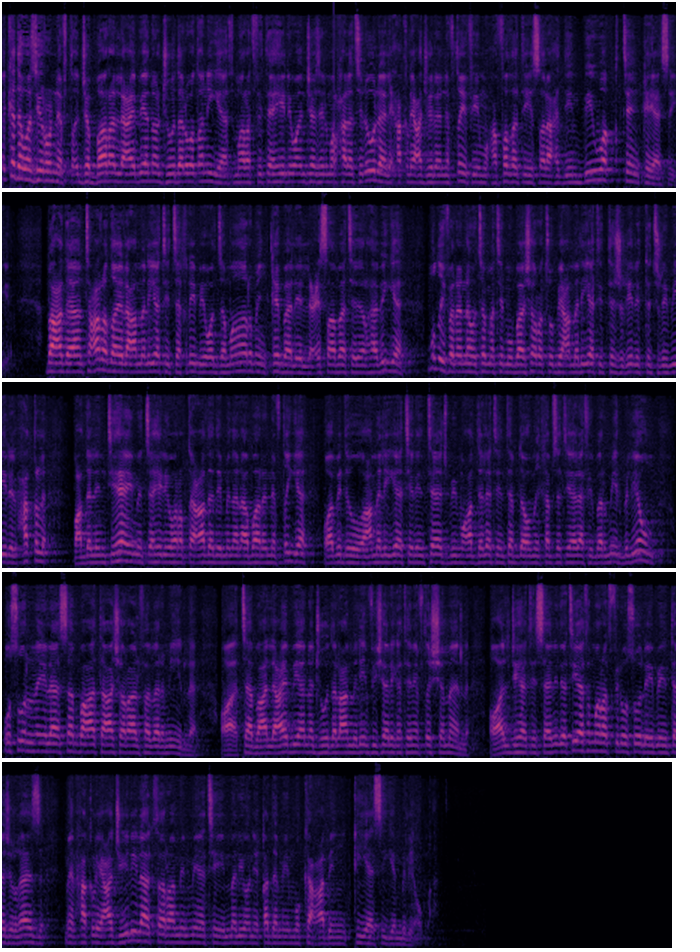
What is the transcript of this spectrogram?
أكد وزير النفط جبار اللاعبين أن الجهود الوطنية أثمرت في تأهيل وإنجاز المرحلة الأولى لحقل عجل النفطي في محافظة صلاح الدين بوقت قياسي بعد أن تعرض إلى عمليات التخريب والدمار من قبل العصابات الإرهابية مضيفا أنه تمت المباشرة بعمليات التشغيل التجريبي للحقل بعد الانتهاء من تأهيل وربط عدد من الآبار النفطية وبدء عمليات الإنتاج بمعدلات تبدأ من 5000 برميل باليوم وصولا إلى 17000 برميل. وتابع اللاعب أن جهود العاملين في شركة نفط الشمال والجهة الساندة أثمرت في الوصول بإنتاج الغاز من حقل عجيل إلى أكثر من 100 مليون قدم مكعب قياسي باليوم.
